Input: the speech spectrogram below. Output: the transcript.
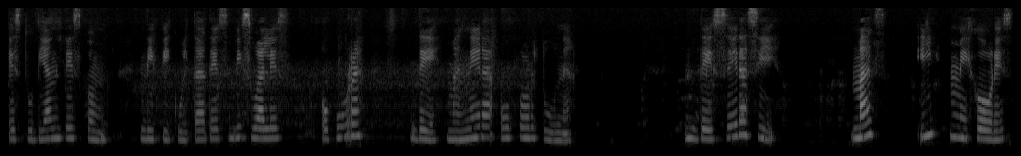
estudiantes con dificultades visuales ocurra de manera oportuna. De ser así, más y mejores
